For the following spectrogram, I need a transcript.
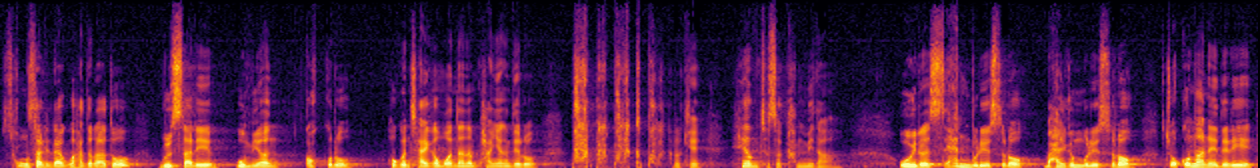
송살이라고 하더라도 물살이 오면 거꾸로 혹은 자기가 원하는 방향대로 파락파락파락파락 그렇게 헤엄쳐서 갑니다. 오히려 센 물일수록 맑은 물일수록 조그만 애들이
